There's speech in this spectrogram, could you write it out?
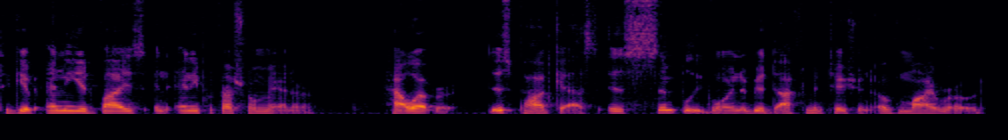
to give any advice in any professional manner. However, this podcast is simply going to be a documentation of my road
